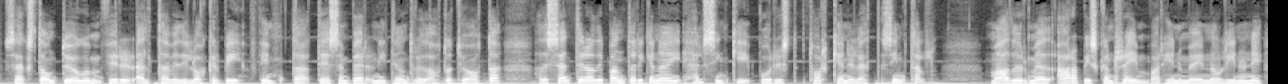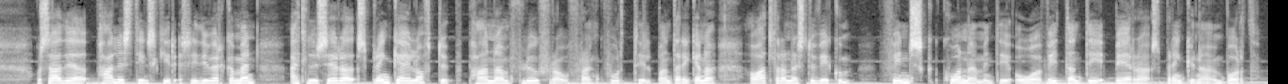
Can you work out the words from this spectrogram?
16 dögum fyrir eldtafið í Lockerbie, 5. desember 1988, hafði sendir á því bandaríkjana í Helsingi borist torkennilegt símtal. Maður með arabískan hreim var hinum einn á línunni og saði að palestínskir hriðiverkamenn ætluði sér að sprengja í loft upp Panam flug frá Frankfurt til bandaríkjana á allra næstu vikum. Finnsk kona myndi óavitandi bera sprengjuna um borð.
